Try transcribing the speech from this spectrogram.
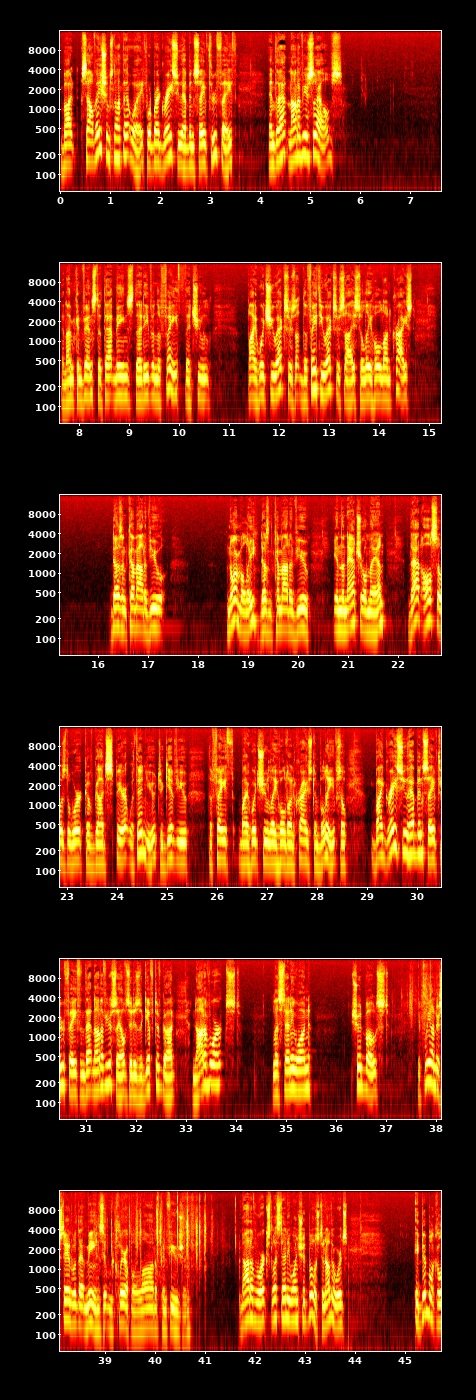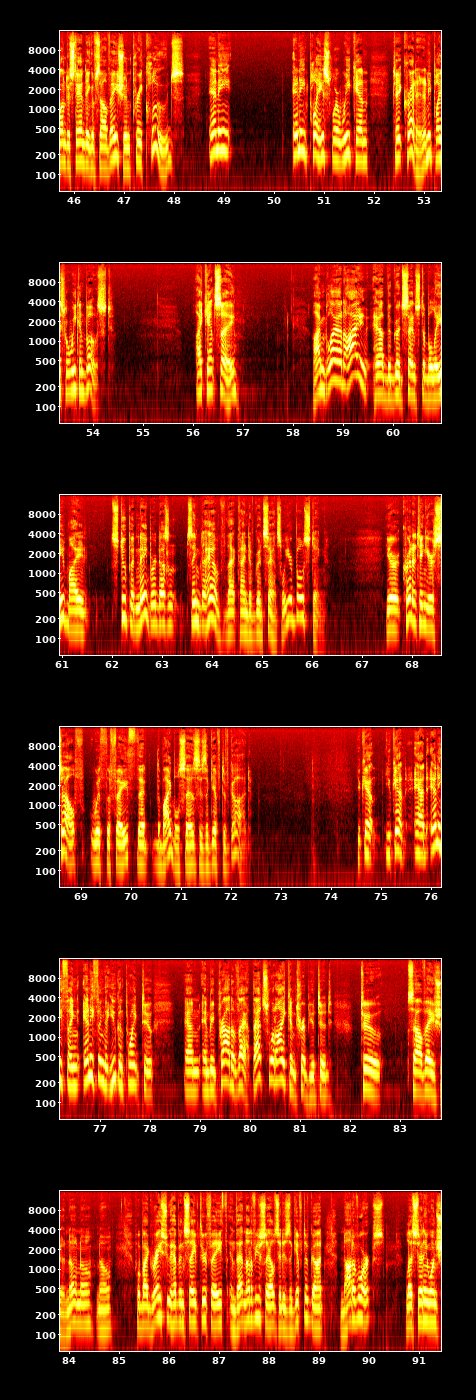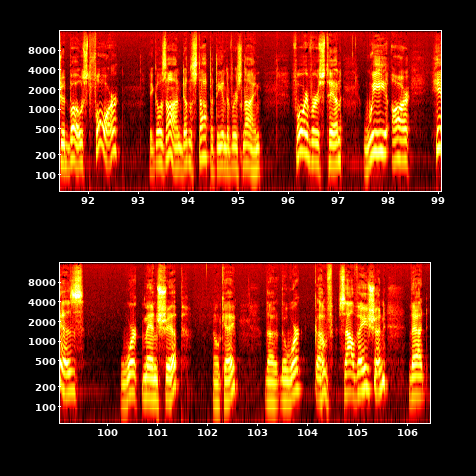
But salvation's not that way, for by grace you have been saved through faith, and that not of yourselves. And I'm convinced that that means that even the faith that you by which you exercise the faith you exercise to lay hold on Christ doesn't come out of you normally, doesn't come out of you in the natural man. That also is the work of God's Spirit within you to give you the faith by which you lay hold on Christ and believe. So, by grace you have been saved through faith, and that not of yourselves. It is a gift of God, not of works, lest anyone should boast. If we understand what that means, it would clear up a lot of confusion. Not of works, lest anyone should boast. In other words, a biblical understanding of salvation precludes any any place where we can take credit, any place where we can boast. I can't say, I'm glad I had the good sense to believe my stupid neighbor doesn't seem to have that kind of good sense. Well, you're boasting. You're crediting yourself with the faith that the Bible says is a gift of God. You can't you can't add anything anything that you can point to and and be proud of that. That's what I contributed to salvation. No, no, no. For by grace you have been saved through faith, and that not of yourselves, it is a gift of God, not of works, lest anyone should boast. For, it goes on, doesn't stop at the end of verse 9. For, verse 10, we are his workmanship, okay? The, the work of salvation that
